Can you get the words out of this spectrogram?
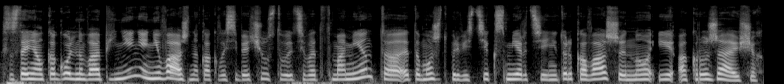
в состоянии алкогольного опьянения. Неважно, как вы себя чувствуете в этот момент, э, это может привести к смерти не только вашей, но и окружающих.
